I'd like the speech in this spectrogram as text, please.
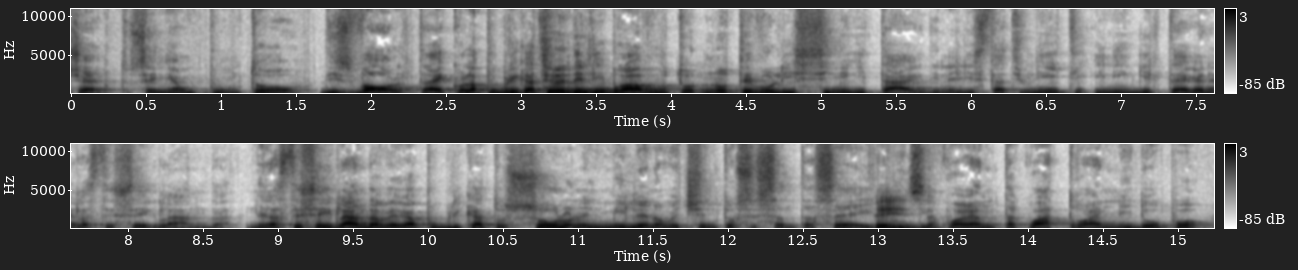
Certo, segna un punto di svolta. Ecco, la pubblicazione del libro ha avuto notevolissimi ritardi negli Stati Uniti, in Inghilterra e nella stessa Irlanda. Nella stessa Irlanda verrà pubblicato solo nel 1966, Pensa. quindi 44 anni dopo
